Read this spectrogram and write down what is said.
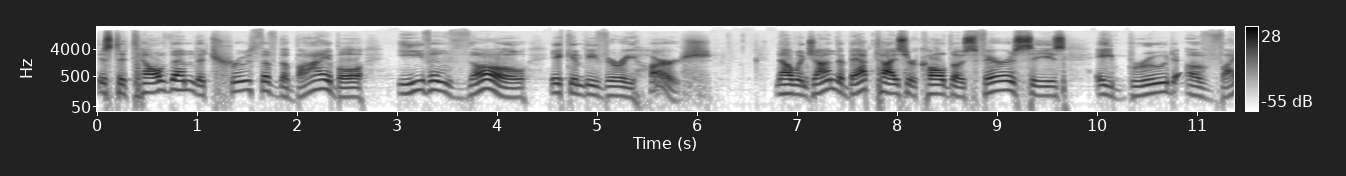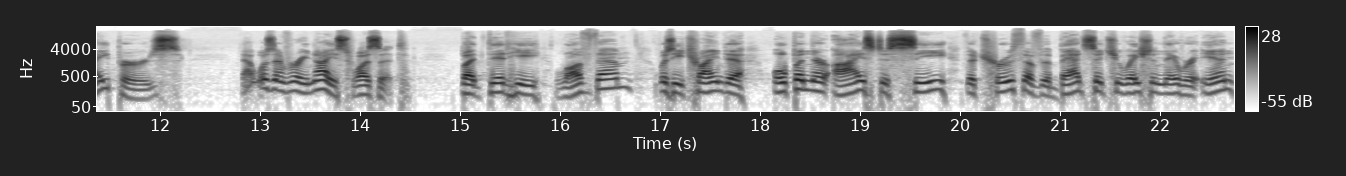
is to tell them the truth of the Bible, even though it can be very harsh. Now, when John the Baptizer called those Pharisees a brood of vipers, that wasn't very nice, was it? But did he love them? Was he trying to open their eyes to see the truth of the bad situation they were in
